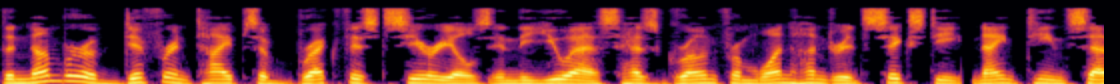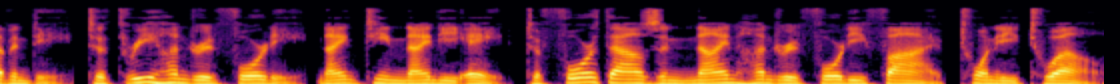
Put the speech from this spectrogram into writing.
The number of different types of breakfast cereals in the U.S. has grown from 160 1970 to 340 1998 to 4,945 2012.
